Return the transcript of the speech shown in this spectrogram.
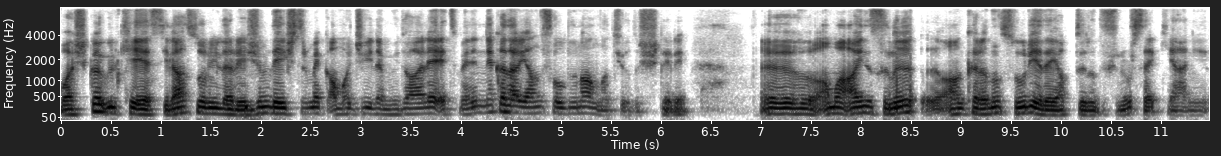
başka ülkeye silah zoruyla rejim değiştirmek amacıyla müdahale etmenin ne kadar yanlış olduğunu anlatıyor Dışişleri. Ee, ama aynısını Ankara'nın Suriye'de yaptığını düşünürsek yani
